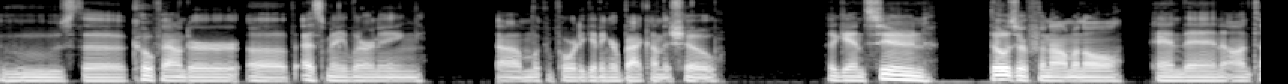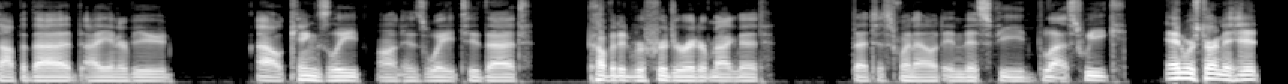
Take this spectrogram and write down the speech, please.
who's the co founder of Esme Learning. I'm looking forward to getting her back on the show again soon. Those are phenomenal. And then on top of that, I interviewed Al Kingsley on his way to that coveted refrigerator magnet that just went out in this feed last week. And we're starting to hit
